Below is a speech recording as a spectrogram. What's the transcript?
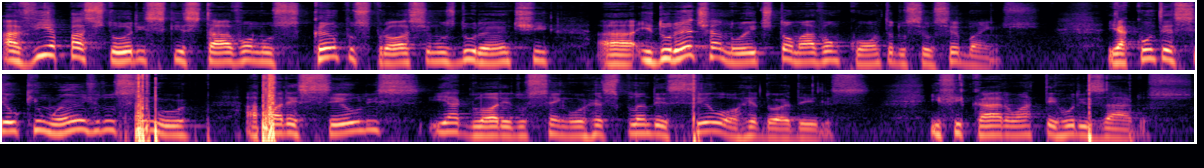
Havia pastores que estavam nos campos próximos durante uh, e durante a noite tomavam conta dos seus rebanhos. E aconteceu que um anjo do Senhor apareceu-lhes e a glória do Senhor resplandeceu ao redor deles e ficaram aterrorizados.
